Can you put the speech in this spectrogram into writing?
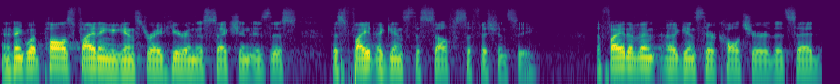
And I think what Paul's fighting against right here in this section is this, this fight against the self sufficiency, the fight against their culture that said,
